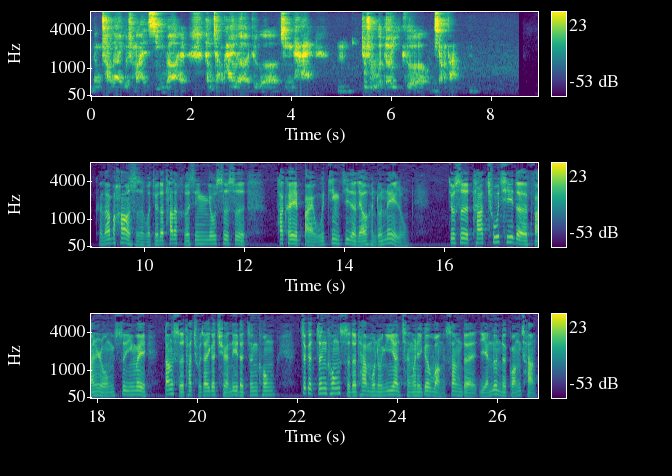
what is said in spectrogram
能创造一个什么很新的、很很展开的这个平台。嗯，这是我的一个想法。Clubhouse，我觉得它的核心优势是，它可以百无禁忌的聊很多内容。就是它初期的繁荣，是因为当时它处在一个权力的真空，这个真空使得它某种意义上成为了一个网上的言论的广场。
